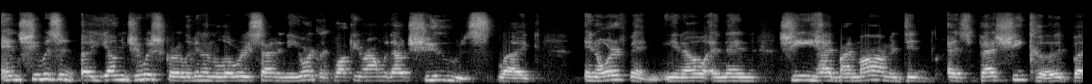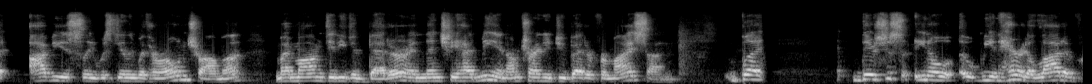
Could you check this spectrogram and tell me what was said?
and she was a, a young Jewish girl living on the Lower East Side of New York, like walking around without shoes, like an orphan, you know. And then she had my mom and did as best she could, but obviously was dealing with her own trauma my mom did even better and then she had me and i'm trying to do better for my son. But there's just you know we inherit a lot of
